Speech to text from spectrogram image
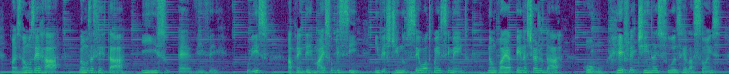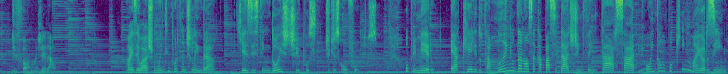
Nós vamos errar, vamos acertar e isso é viver. Por isso, Aprender mais sobre si, investir no seu autoconhecimento, não vai apenas te ajudar, como refletir nas suas relações de forma geral. Mas eu acho muito importante lembrar que existem dois tipos de desconfortos. O primeiro é aquele do tamanho da nossa capacidade de enfrentar, sabe? Ou então um pouquinho maiorzinho.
